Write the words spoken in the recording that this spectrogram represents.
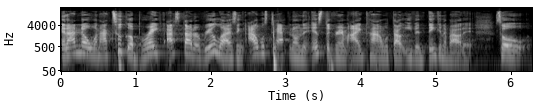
And I know when I took a break, I started realizing I was tapping on the Instagram icon without even thinking about it. So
